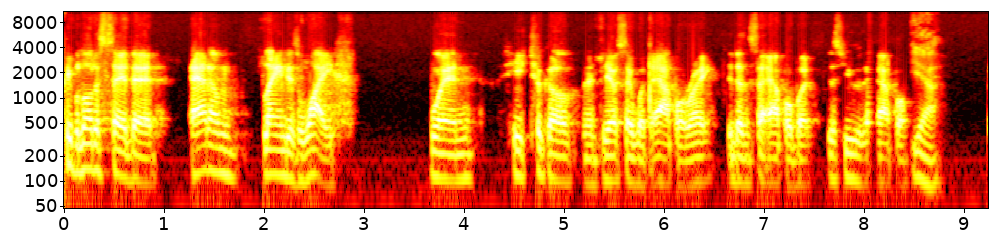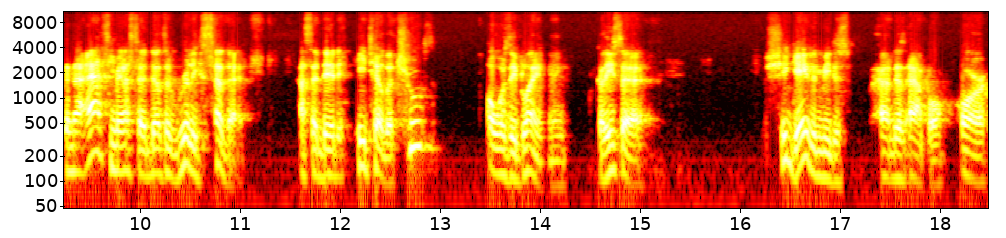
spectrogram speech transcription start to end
people love to say that Adam blamed his wife when he took off, and they'll say what the apple, right? It doesn't say apple, but just use the apple. Yeah. And I asked him, I said, does it really say that? I said, did he tell the truth or was he blaming? Because he said, she gave me this, uh, this apple, or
